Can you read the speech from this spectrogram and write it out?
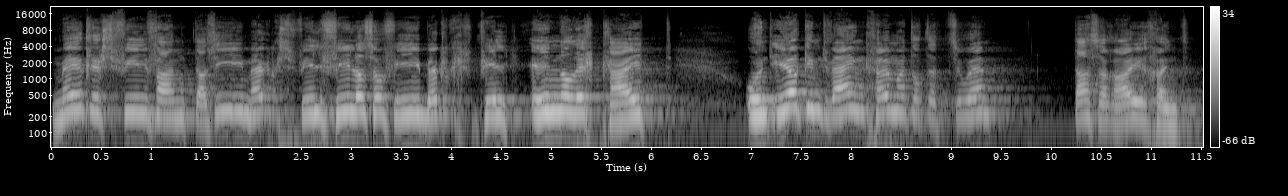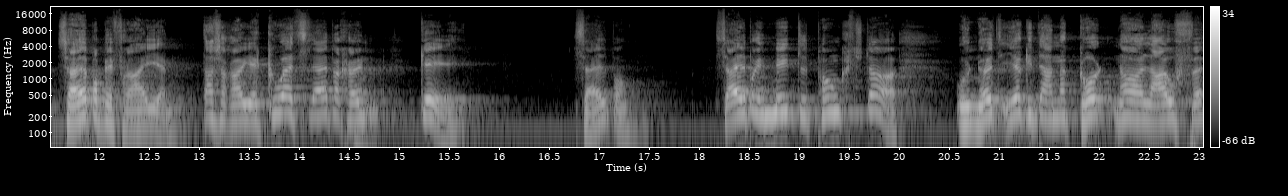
möglichst viel Fantasie, möglichst viel Philosophie, möglichst viel Innerlichkeit. Und irgendwann kommt ihr dazu, dass ihr euch könnt selber befreien könnt. Dass ihr euch ein gutes Leben könnt geben könnt. Selber. Selber im Mittelpunkt stehen. Und nicht irgendeinem Gott nachlaufen,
